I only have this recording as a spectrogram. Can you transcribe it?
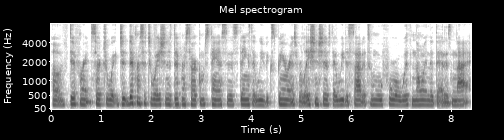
of different situa- different situations, different circumstances, things that we've experienced, relationships that we decided to move forward with, knowing that that is not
